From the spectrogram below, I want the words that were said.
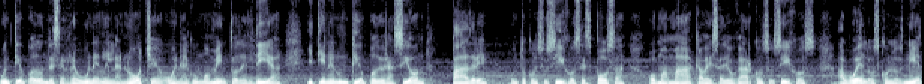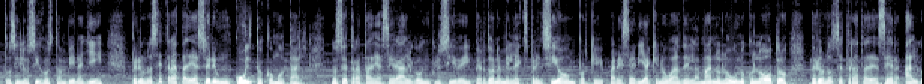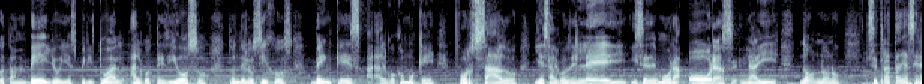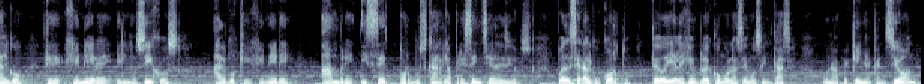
Un tiempo donde se reúnen en la noche o en algún momento del día y tienen un tiempo de oración, padre, junto con sus hijos, esposa o mamá, cabeza de hogar con sus hijos, abuelos con los nietos y los hijos también allí. Pero no se trata de hacer un culto como tal, no se trata de hacer algo inclusive, y perdóname la expresión porque parecería que no va de la mano lo uno con lo otro, pero no se trata de hacer algo tan bello y espiritual, algo tedioso, donde los hijos ven que es algo como que forzado y es algo de ley y se demora horas ahí. No, no, no. Se trata de hacer algo que genere en los hijos algo que genere hambre y sed por buscar la presencia de Dios. Puede ser algo corto. Te doy el ejemplo de cómo lo hacemos en casa. Una pequeña canción.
